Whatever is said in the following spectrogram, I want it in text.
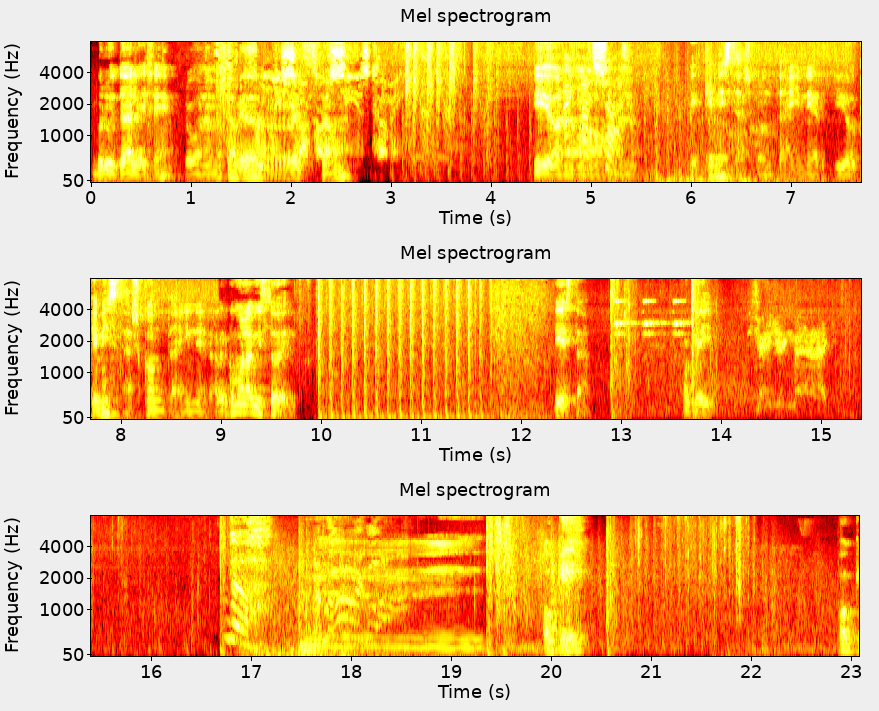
Brutales, ¿eh? Pero bueno, hemos cambiado el redstone. Tío, no, no. ¿Qué, me estás container, tío? ¿Qué me estás container? A ver cómo lo ha visto él. Y está. Ok. Mm, ok. Ok.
